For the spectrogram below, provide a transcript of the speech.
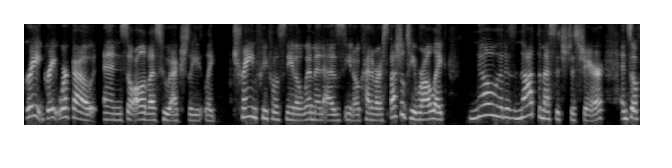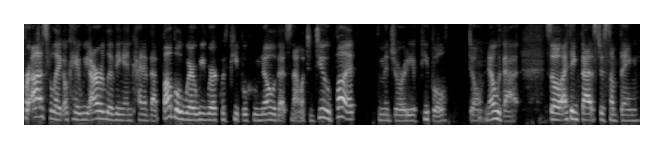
great great workout. And so all of us who actually like train pre-postnatal women as you know kind of our specialty we're all like no that is not the message to share. And so for us we're like okay we are living in kind of that bubble where we work with people who know that's not what to do but the majority of people don't know that. So i think that's just something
